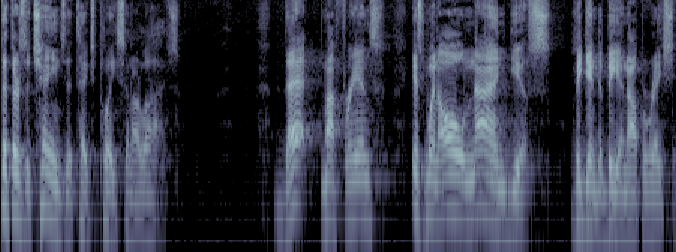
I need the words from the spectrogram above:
that there's a change that takes place in our lives. That, my friends, is when all nine gifts begin to be in operation.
